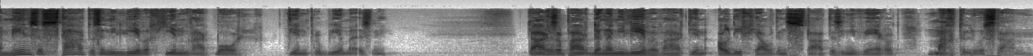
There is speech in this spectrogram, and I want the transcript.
'n mens se status in die lewe geen waarborg teen probleme is nie. Daar is 'n paar dinge in die lewe waarteen al die geld en status in die wêreld magteloos staan.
